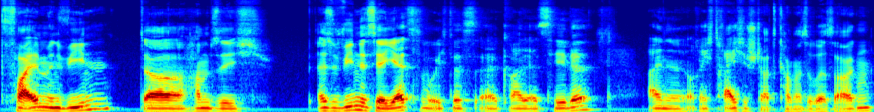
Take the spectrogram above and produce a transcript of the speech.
vor allem in Wien, da haben sich, also Wien ist ja jetzt, wo ich das äh, gerade erzähle, eine recht reiche Stadt, kann man sogar sagen.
